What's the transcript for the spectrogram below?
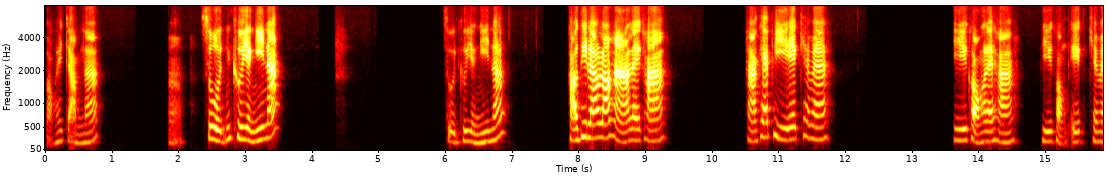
บอกให้จำนะอ่าสูตรคืออย่างนี้นะ สูตรคืออย่างนี้นะคราวที่แล้วเราหาอะไรคะ หาแค่ px ใช่ไหม p ของอะไรคะ p ของ x ใช่ไหม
